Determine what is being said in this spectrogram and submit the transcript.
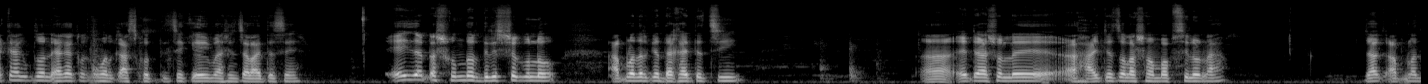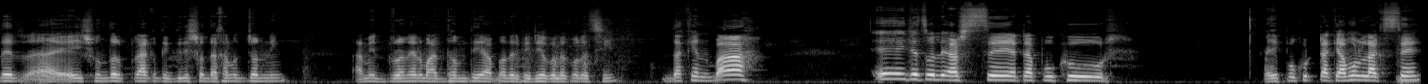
এক একজন এক এক রকমের কাজ করতেছে, কেউই মেশিন চালাইতেছে। এই যে একটা সুন্দর দৃশ্যগুলো আপনাদেরকে দেখাইতেছি। এটা আসলে হাইটে চলা সম্ভব ছিল না। যাক, আপনাদের এই সুন্দর প্রাকৃতিক দৃশ্য দেখানোর জন্যই আমি ড্রোনের মাধ্যম দিয়ে আপনাদের ভিডিওগুলো করেছি। দেখেন, বাহ! এই যে চলে আসছে একটা পুকুর। এই পুকুরটা কেমন লাগছে?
